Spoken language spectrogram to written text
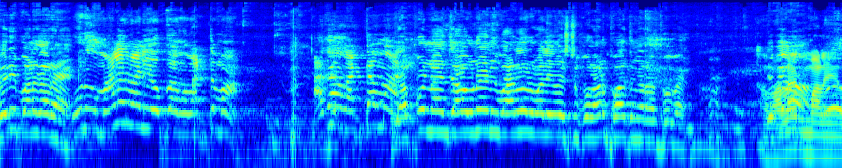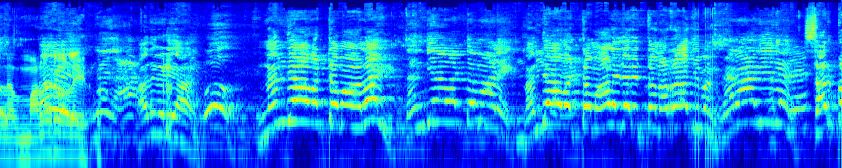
பெரிய பணக்காரன். உனக்கு மலர் வாலி வைப்பாங்க வட்டமா. அதான் வட்டமா. எப்போ நான் சாவுனா எனக்கு வளர் வலையை வச்சுட்டு போலான்னு பாத்துங்கிறேன் இப்பவே. வளர் மலையம் இல்லை மலர் என்னங்க? அது கிடையாது. ஓ. நந்தியாவட்ட மாலை. நந்தியா வட்ட மாலை. நந்தியாவட்ட மாலை தரித்த நராதிபன். நராதீபர் சர்ப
